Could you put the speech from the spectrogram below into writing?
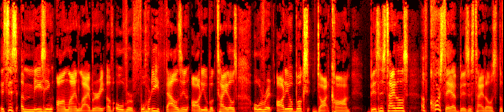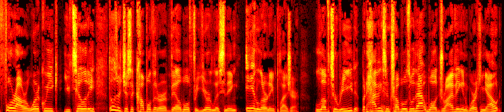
It's this amazing online library of over 40,000 audiobook titles over at audiobooks.com. Business titles? Of course they have business titles. The four hour work week, utility, those are just a couple that are available for your listening and learning pleasure. Love to read, but having some troubles with that while driving and working out?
